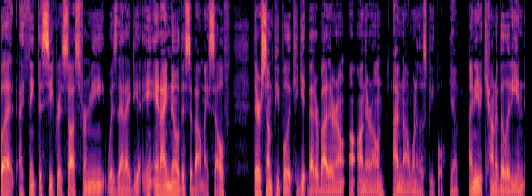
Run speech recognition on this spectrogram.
but I think the secret sauce for me was that idea and I know this about myself. There are some people that could get better by their own on their own. I'm not one of those people. Yeah. I need accountability in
